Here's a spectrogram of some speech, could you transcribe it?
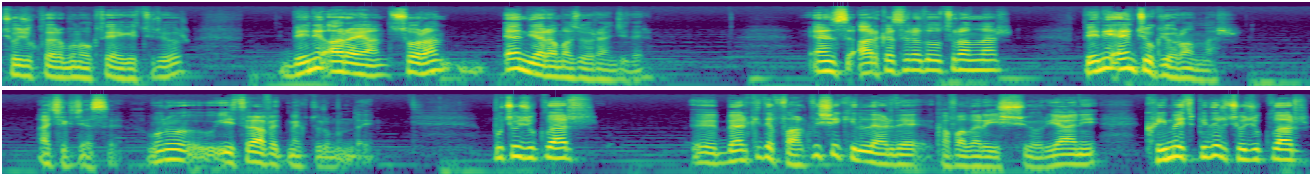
çocukları bu noktaya getiriyor. Beni arayan, soran en yaramaz öğrencilerim. En arka sırada oturanlar, beni en çok yoranlar. Açıkçası. Bunu itiraf etmek durumundayım. Bu çocuklar e, belki de farklı şekillerde kafaları işliyor. Yani kıymet bilir çocuklar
